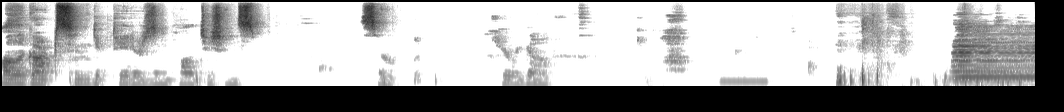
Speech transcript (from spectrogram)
oligarchs and dictators and politicians. So here we go. Ah.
